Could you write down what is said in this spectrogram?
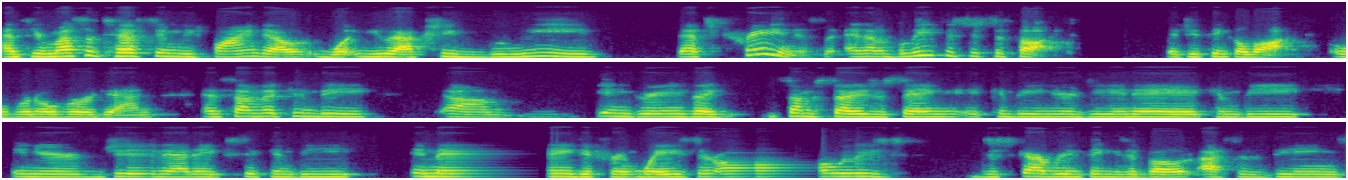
And through muscle testing we find out what you actually believe that's creating this. And a belief is just a thought that you think a lot over and over again. And some of it can be um, ingrained like some studies are saying it can be in your dna it can be in your genetics it can be in many different ways. They're always discovering things about us as beings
